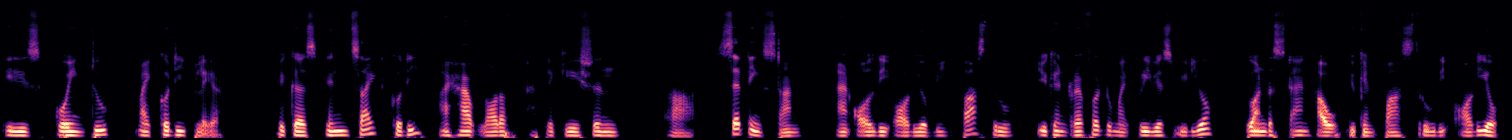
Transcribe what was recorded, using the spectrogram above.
is going to my Kodi player. Because inside Kodi I have a lot of application uh, settings done and all the audio being passed through. You can refer to my previous video to understand how you can pass through the audio.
